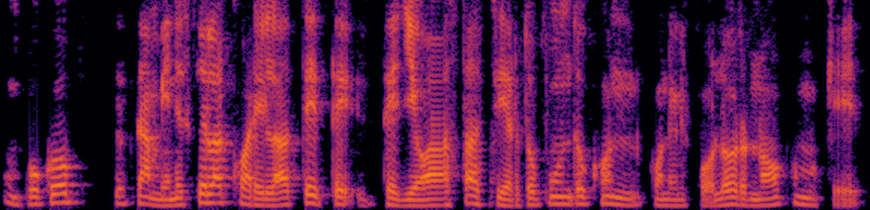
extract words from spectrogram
un poco, pues, también es que la acuarela te, te, te, lleva hasta cierto punto con, con el color, ¿no? Como que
